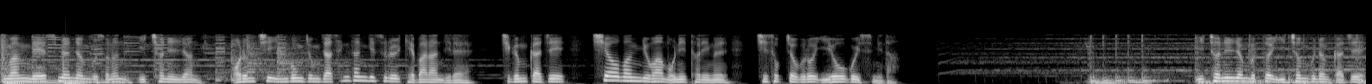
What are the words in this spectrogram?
중앙내수면연구소는 2001년 얼음치 인공종자 생산 기술을 개발한 이래 지금까지 시어 방류와 모니터링을 지속적으로 이어오고 있습니다. 2001년부터 2009년까지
